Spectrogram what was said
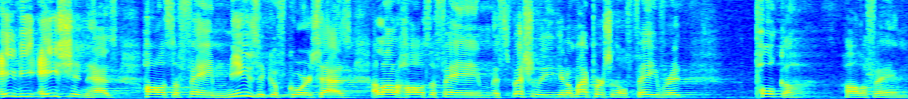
Aviation has halls of fame. Music, of course, has a lot of halls of fame, especially, you know, my personal favorite, Polka Hall of Fame.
